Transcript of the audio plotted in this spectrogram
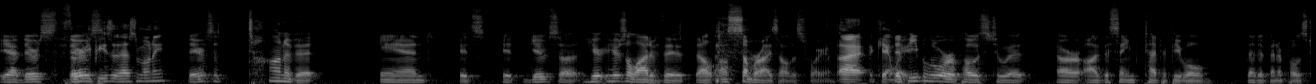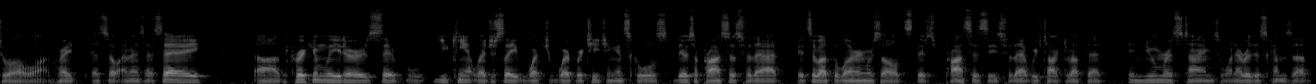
yeah. There's 30 there's pieces of testimony? there's a ton of it, and it's it gives a here. Here's a lot of the. I'll, I'll summarize all this for you. All right, I can't the wait. people who are opposed to it are, are the same type of people that have been opposed to it all along, right? So MSSA, uh, the curriculum leaders, you can't legislate what you- what we're teaching in schools. There's a process for that. It's about the learning results. There's processes for that. We've talked about that in numerous times. Whenever this comes up,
